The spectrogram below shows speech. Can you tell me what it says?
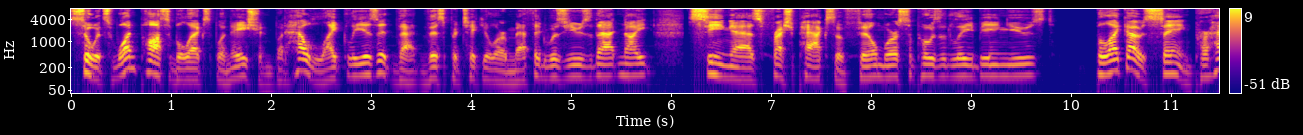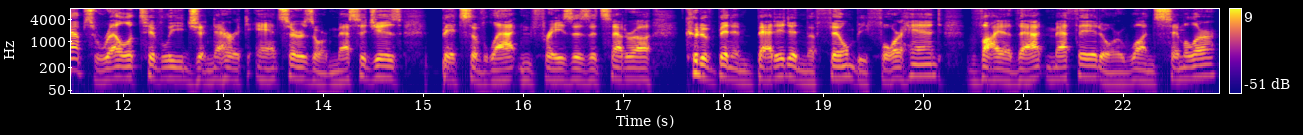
So it's one possible explanation, but how likely is it that this particular method was used that night, seeing as fresh packs of film were supposedly being used? But like I was saying, perhaps relatively generic answers or messages, bits of Latin phrases, etc., could have been embedded in the film beforehand via that method or one similar.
